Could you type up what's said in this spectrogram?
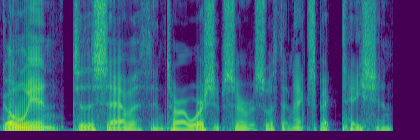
go in to the Sabbath, into our worship service with an expectation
